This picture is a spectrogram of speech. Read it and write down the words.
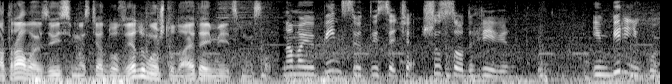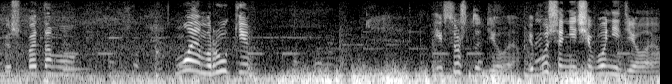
отравой в зависимости от дозы. Я думаю, что да, это имеет смысл. На мою пенсию 1600 гривен. Имбирь не купишь, поэтому моем руки и все, что делаем. И больше ничего не делаем.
